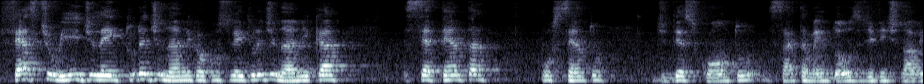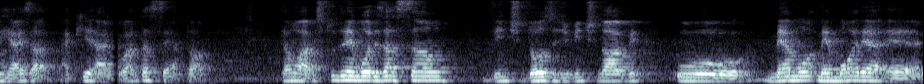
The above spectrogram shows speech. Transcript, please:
Fast Read, leitura dinâmica, o curso de leitura dinâmica 70% de desconto, sai também 12 de 29 reais, aqui agora tá certo, ó. Então, ó, estudo de memorização, 20, 12 de 29, o memo, memória, é,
